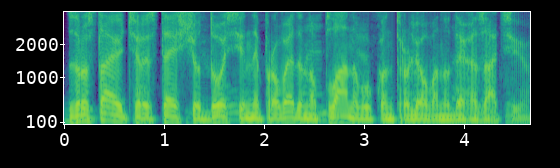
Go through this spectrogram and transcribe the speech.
зростають через те, що досі не проведено планову контрольовану дегазацію.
